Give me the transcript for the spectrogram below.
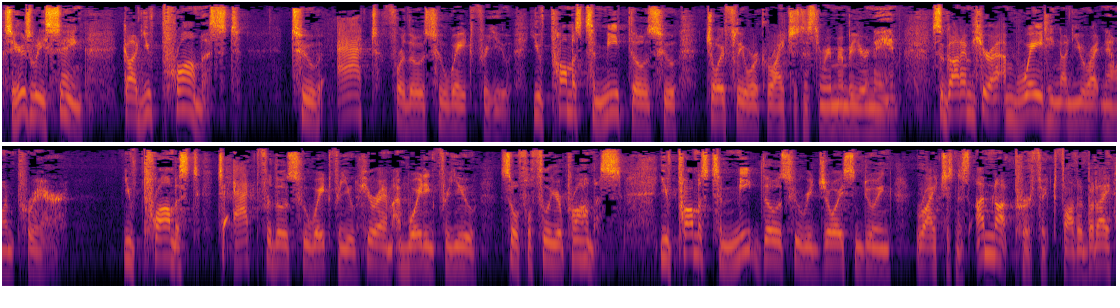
So here's what he's saying God, you've promised to act for those who wait for you. You've promised to meet those who joyfully work righteousness and remember your name. So God, I'm here. I'm waiting on you right now in prayer. You've promised to act for those who wait for you. Here I am. I'm waiting for you. So fulfill your promise. You've promised to meet those who rejoice in doing righteousness. I'm not perfect, Father, but I,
